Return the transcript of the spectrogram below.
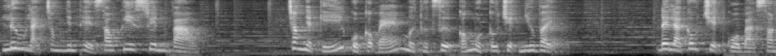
lưu lại trong nhân thể sau khi xuyên vào. Trong nhật ký của cậu bé mà thực sự có một câu chuyện như vậy. Đây là câu chuyện của bà Son.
